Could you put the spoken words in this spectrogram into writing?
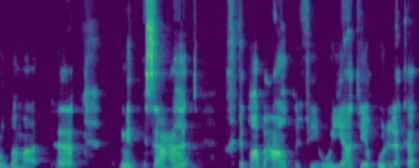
ربما آه، من ساعات خطاب عاطفي هوياتي يقول لك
